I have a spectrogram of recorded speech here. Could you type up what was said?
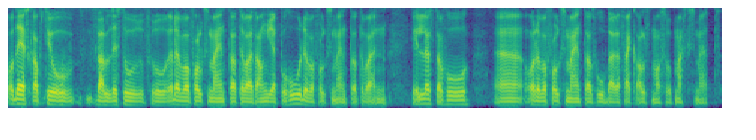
Og det skapte jo veldig stor furore. Det var folk som mente at det var et angrep på henne, det var folk som mente at det var en hyllest av henne. Eh, og det var folk som mente at hun bare fikk altfor masse oppmerksomhet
